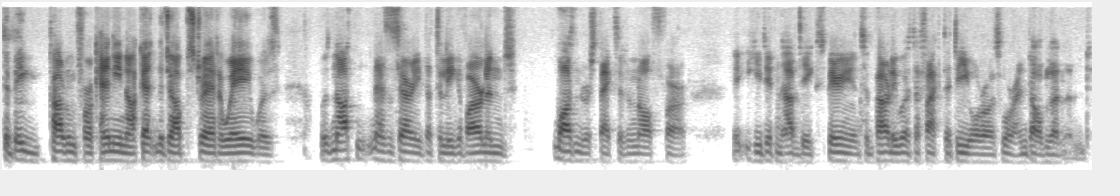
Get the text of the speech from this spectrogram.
the big problem for Kenny not getting the job straight away was was not necessarily that the League of Ireland wasn't respected enough or he didn't have the experience. It probably was the fact that the Euros were in Dublin and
